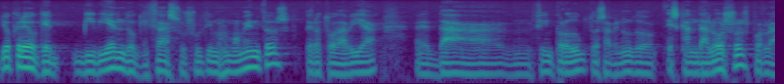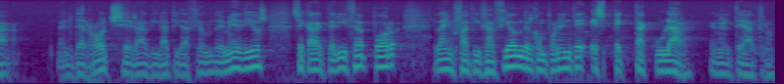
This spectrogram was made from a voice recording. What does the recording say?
yo creo que viviendo quizás sus últimos momentos, pero todavía eh, da, fin, productos a menudo escandalosos por el derroche, la dilapidación de medios, se caracteriza por la enfatización del componente espectacular en el teatro.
